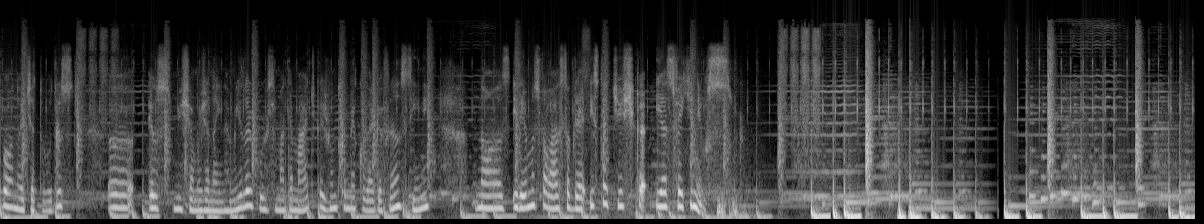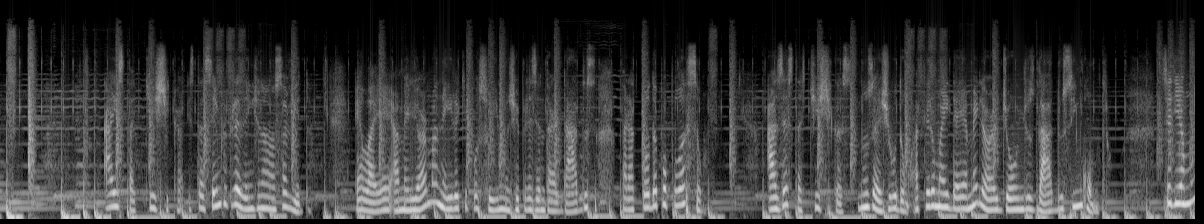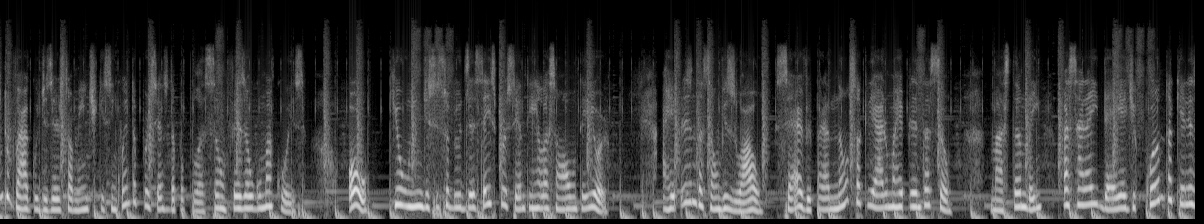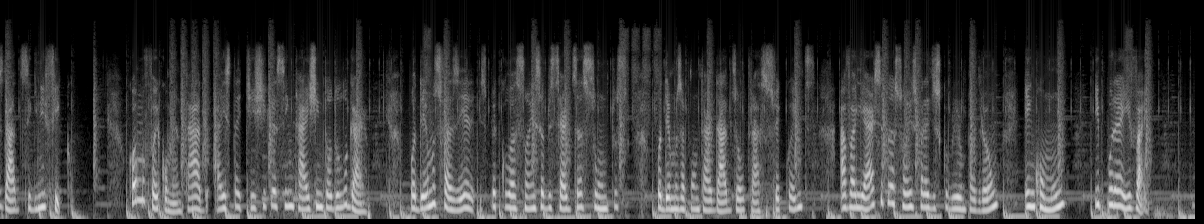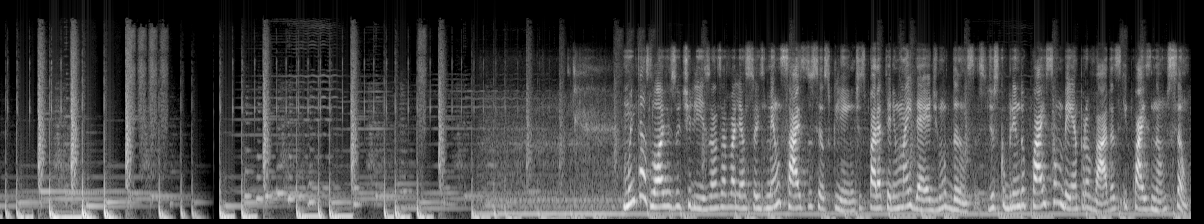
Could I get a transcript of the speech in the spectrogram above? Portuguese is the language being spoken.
Boa noite a todos. Uh, eu me chamo Janaína Miller, curso Matemática, junto com a minha colega Francine. Nós iremos falar sobre a estatística e as fake news. A estatística está sempre presente na nossa vida. Ela é a melhor maneira que possuímos de apresentar dados para toda a população. As estatísticas nos ajudam a ter uma ideia melhor de onde os dados se encontram. Seria muito vago dizer somente que 50% da população fez alguma coisa, ou que o índice subiu 16% em relação ao anterior. A representação visual serve para não só criar uma representação, mas também passar a ideia de quanto aqueles dados significam. Como foi comentado, a estatística se encaixa em todo lugar. Podemos fazer especulações sobre certos assuntos, podemos apontar dados ou traços frequentes, avaliar situações para descobrir um padrão em comum e por aí vai. Muitas lojas utilizam as avaliações mensais dos seus clientes para terem uma ideia de mudanças, descobrindo quais são bem aprovadas e quais não são.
